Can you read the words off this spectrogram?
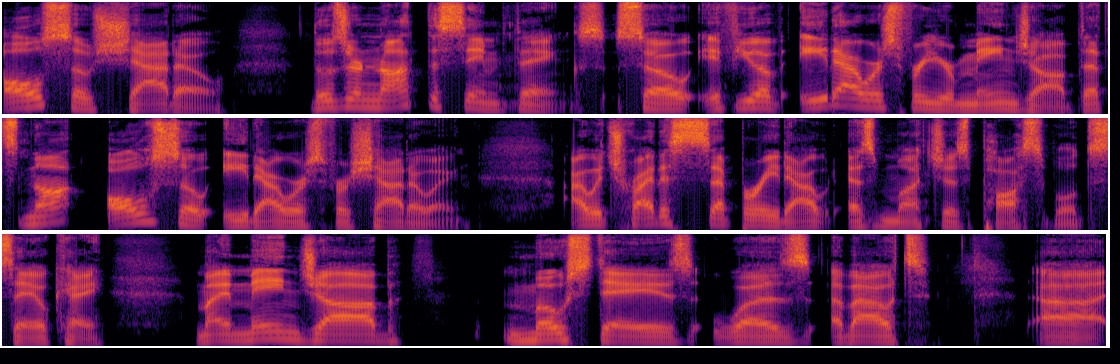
also shadow. Those are not the same things. So if you have eight hours for your main job, that's not also eight hours for shadowing. I would try to separate out as much as possible to say, okay, my main job most days was about uh,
